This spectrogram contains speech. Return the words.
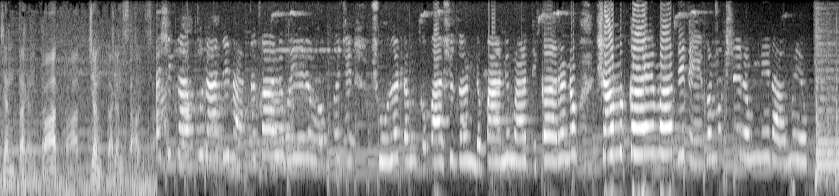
जनता की बात जनता के साथ। कापुरादी नाटकाल भैरव भजे पाणी माती कारण श्याम काय माती देवमक्षरम निरामय।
